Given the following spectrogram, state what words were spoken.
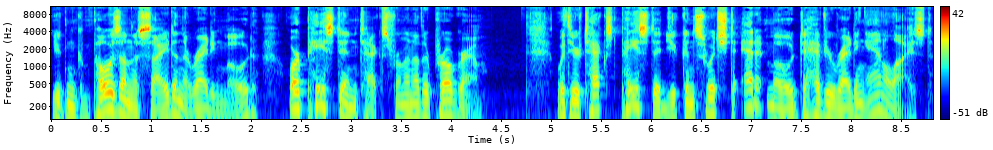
You can compose on the site in the writing mode or paste in text from another program. With your text pasted, you can switch to edit mode to have your writing analyzed.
